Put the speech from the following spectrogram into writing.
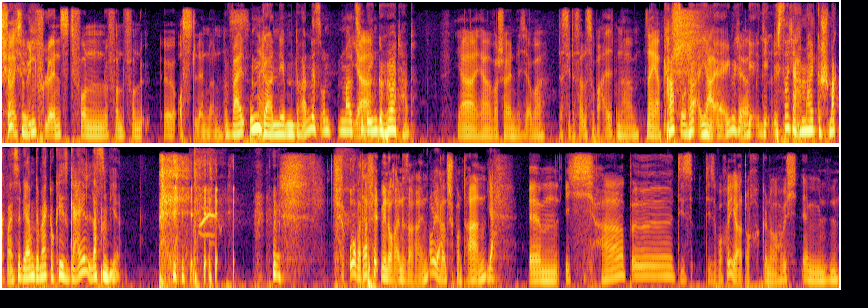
Österreich so tschechisch. influenced von, von, von äh, Ostländern? Weil ist- Ungarn nebendran ist und mal Ja. zu denen gehört hat. Ja, ja, wahrscheinlich, aber dass sie das alles so behalten haben. Naja. Krass, oder? Ja, äh, eigentlich, Ja. Die, die Österreicher haben halt Geschmack, weißt du? Die haben gemerkt, okay, ist geil, lassen wir. Oh, aber da fällt mir noch eine Sache ein, Oh ja. ganz spontan. Ja. Ähm, ich habe diese, diese Woche, ja doch, genau, habe ich, ähm,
